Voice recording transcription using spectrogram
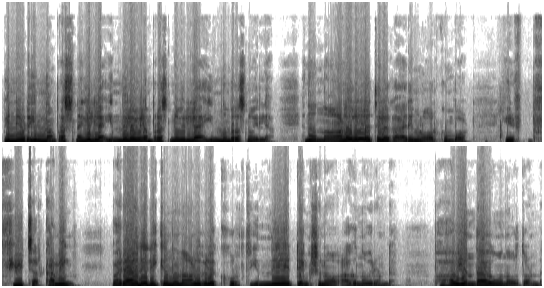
പിന്നീട് ഇന്നും പ്രശ്നമില്ല ഇന്നലകളും പ്രശ്നമില്ല ഇന്നും പ്രശ്നമില്ല. എന്നാൽ നാളുകളിലെ ചില കാര്യങ്ങൾ ഓർക്കുമ്പോൾ ഫ്യൂച്ചർ കമ്മിങ് വരാനിരിക്കുന്ന നാളുകളെക്കുറിച്ച് ഇന്നേ ടെൻഷൻ ആകുന്നവരുണ്ട്. ഭാവി എന്താകുമെന്ന് ഓർത്തുകൊണ്ട്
